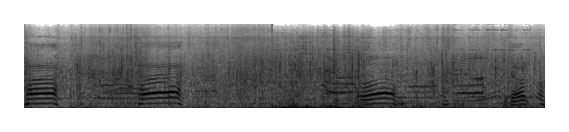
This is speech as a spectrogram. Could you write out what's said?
자, 자, 어. 잘. 어.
